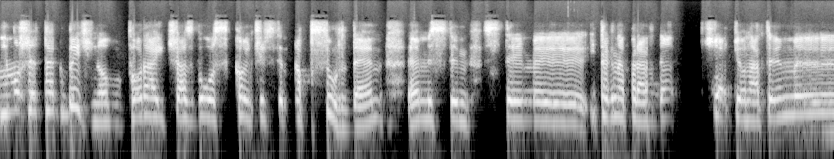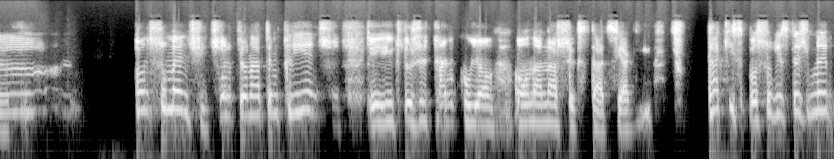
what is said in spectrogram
nie może tak być. No, pora i czas było skończyć z tym absurdem, z tym, z tym yy, i tak naprawdę cierpią na tym yy, konsumenci, cierpią na tym klienci, i, którzy tankują na naszych stacjach. I w taki sposób jesteśmy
